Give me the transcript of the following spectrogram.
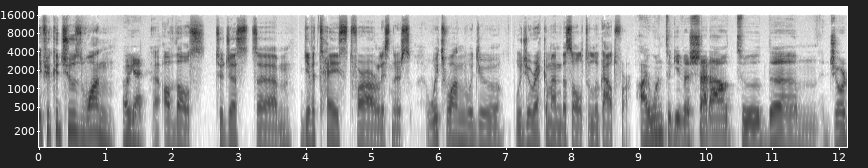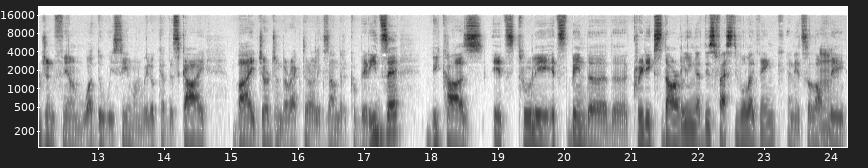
if you could choose one. Uh, of those to just um, give a taste for our listeners, which one would you would you recommend us all to look out for? I want to give a shout out to the um, Georgian film "What Do We See When We Look at the Sky" by Georgian director Alexander Koberidze because it's truly it's been the the critics darling at this festival i think and it's a lovely mm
